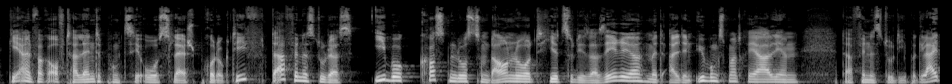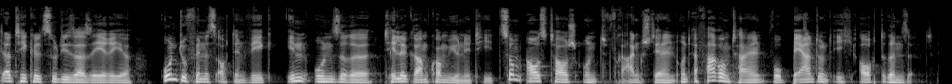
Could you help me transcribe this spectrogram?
Geh einfach auf talente.co slash produktiv. Da findest du das E-Book kostenlos zum Download hier zu dieser Serie mit all den Übungsmaterialien. Da findest du die Begleitartikel zu dieser Serie und du findest auch den Weg in unsere Telegram-Community zum Austausch und Fragen stellen und Erfahrung teilen, wo Bernd und ich auch drin sind.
